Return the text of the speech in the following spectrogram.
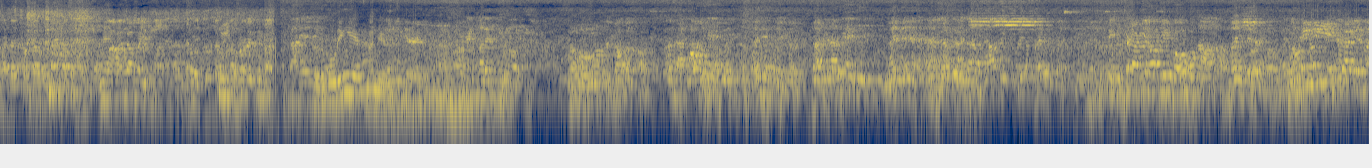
ਸਾਡਾ ਛੋਟਾ ਹਾਂ ਗਾ ਭਾਈ ਥੋੜੇ ਦਿਨ ਬਾਅਦ ਰਿਕਾਰਡਿੰਗ ਹੀ ਹੈ ਨਾ ਹਾਂਜੀ ਇੱਕ ਚਟਾਕੇ ਦਾ ਵੀ ਪਾਓ ਨਹੀਂ ਨਹੀਂ ਇੱਕ ਚਟਾਕੇ ਦਾ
